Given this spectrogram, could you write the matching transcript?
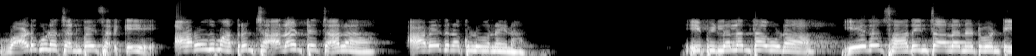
వాడు కూడా చనిపోయేసరికి ఆ రోజు మాత్రం చాలా అంటే చాలా ఆవేదనకు లోనైనా. ఈ పిల్లలంతా కూడా ఏదో సాధించాలన్నటువంటి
